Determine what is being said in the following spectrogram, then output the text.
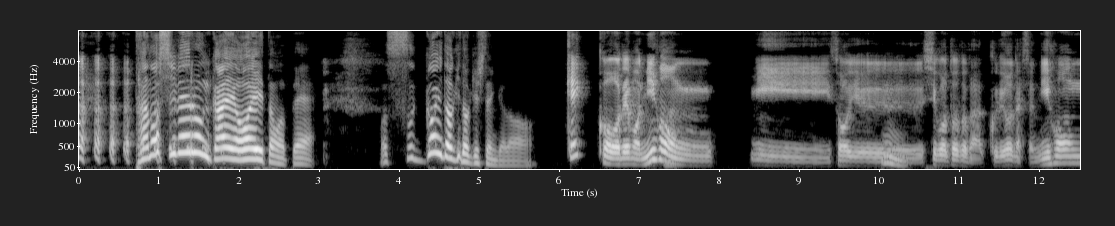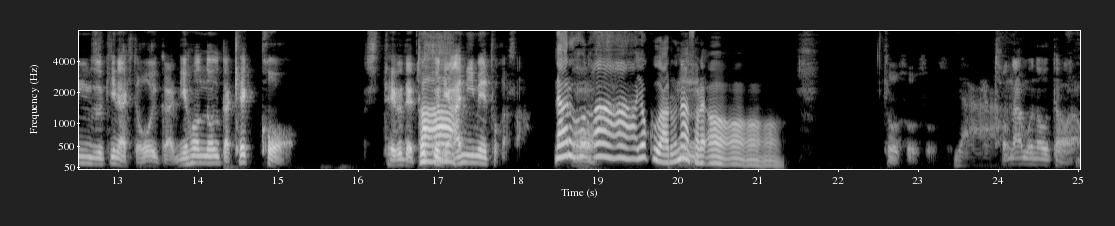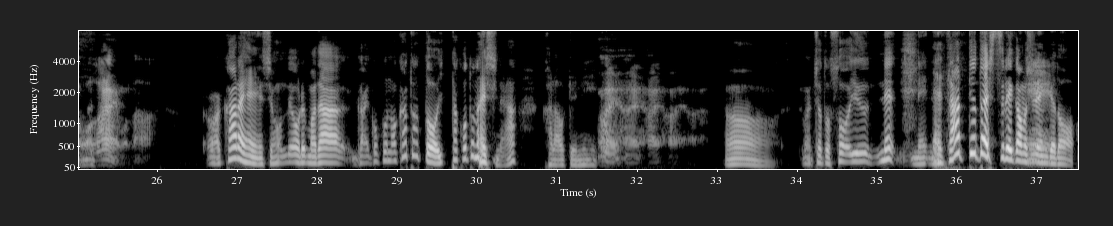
楽しめるんかい、おい、と思って。すっごいドキドキしてんけど。結構でも日本にそういう仕事とか来るような人、日本好きな人多いから、日本の歌結構知ってるで、特にアニメとかさ。なるほど、うんああよくあるな、うんそれ。うんうんうんうん。そうそうそうそう。いやベトナムの歌はわからんもんな。ー、わからへんし、ほんで俺まだ外国の方と行ったことないしな、カラオケに。はいはいはいはい。うん。まあちょっとそういう、ね、ね、ネタって言ったら失礼かもしれんけど、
